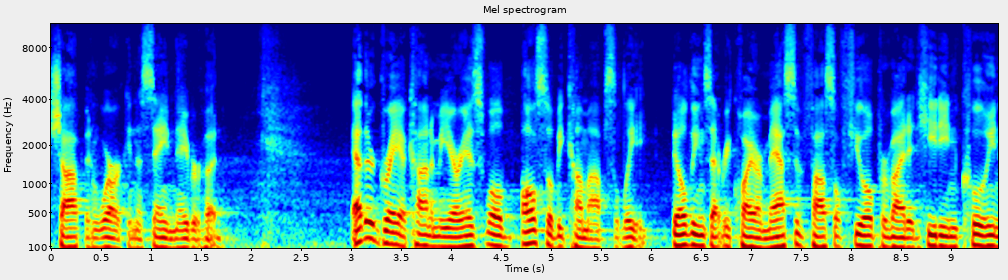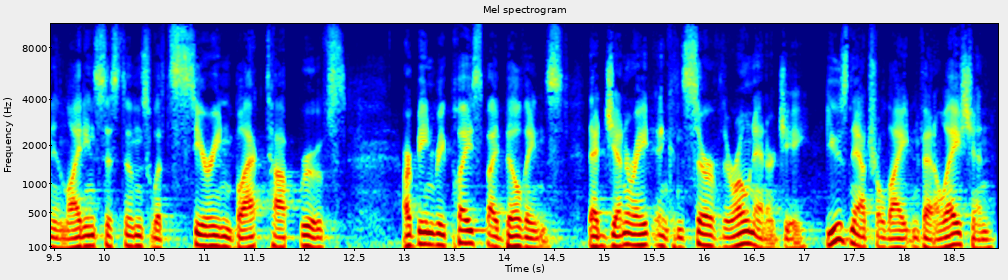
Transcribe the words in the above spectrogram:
shop, and work in the same neighborhood. Other gray economy areas will also become obsolete. Buildings that require massive fossil fuel provided heating, cooling, and lighting systems with searing blacktop roofs are being replaced by buildings that generate and conserve their own energy, use natural light and ventilation,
